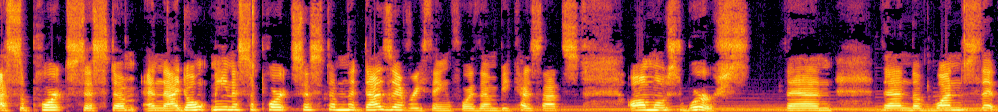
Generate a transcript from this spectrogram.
a support system. And i don't mean a support system that does everything for them because that's almost worse than than the ones that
